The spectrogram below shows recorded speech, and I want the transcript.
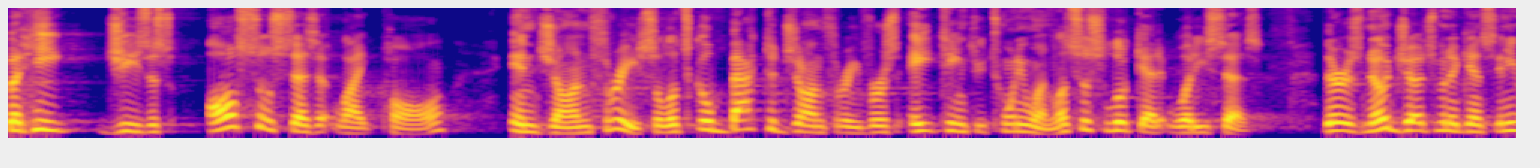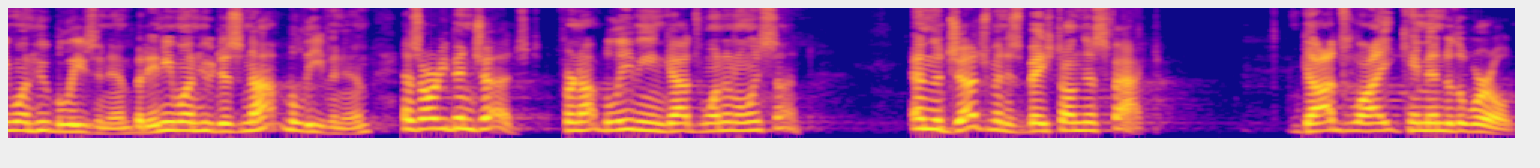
But he, Jesus, also says it like Paul in John 3. So let's go back to John 3, verse 18 through 21. Let's just look at it, what he says. There is no judgment against anyone who believes in him, but anyone who does not believe in him has already been judged for not believing in God's one and only Son. And the judgment is based on this fact God's light came into the world,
